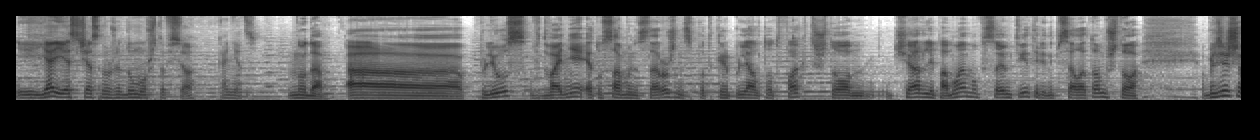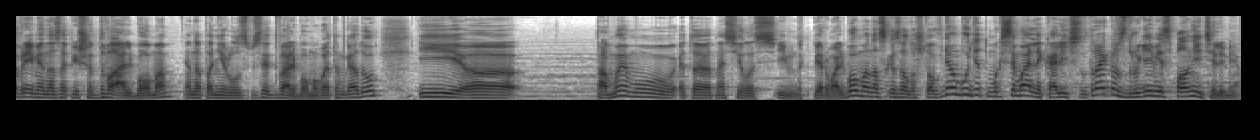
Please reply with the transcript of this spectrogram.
И я, если честно, уже думал, что все, конец. Ну да. А, плюс вдвойне эту самую настороженность подкреплял тот факт, что Чарли, по-моему, в своем твиттере написал о том, что в ближайшее время она запишет два альбома. Она планировала записать два альбома в этом году. И, э, по-моему, это относилось именно к первому альбому. Она сказала, что в нем будет максимальное количество треков с другими исполнителями.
